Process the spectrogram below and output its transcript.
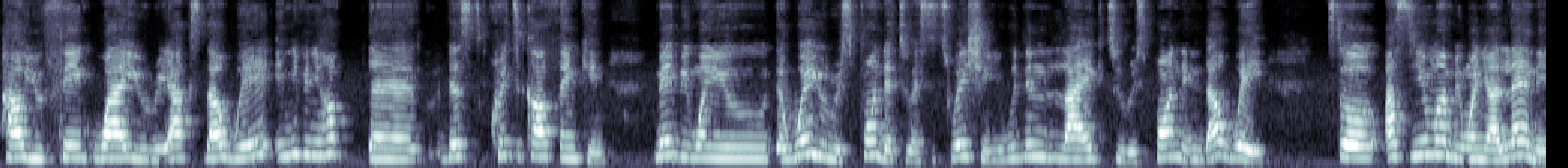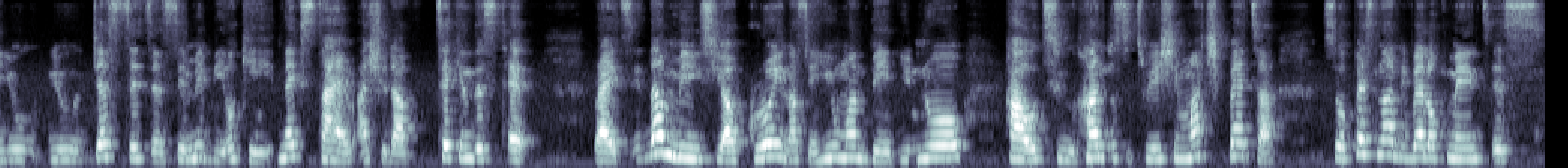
How you think, why you react that way, and even you have uh, this critical thinking. Maybe when you the way you responded to a situation, you wouldn't like to respond in that way so as human being, when you're learning, you you just sit and say, maybe okay, next time I should have taken this step, right? That means you are growing as a human being. You know how to handle situation much better. So personal development is,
